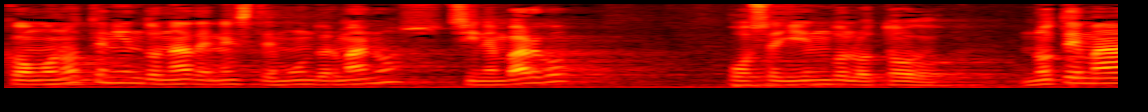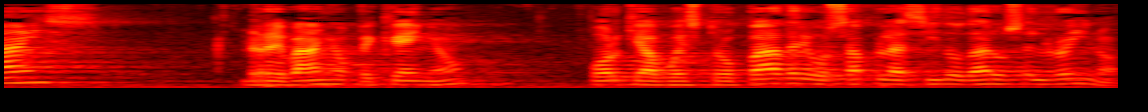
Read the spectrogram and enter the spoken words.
como no teniendo nada en este mundo, hermanos, sin embargo, poseyéndolo todo. No temáis, rebaño pequeño, porque a vuestro Padre os ha placido daros el reino.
